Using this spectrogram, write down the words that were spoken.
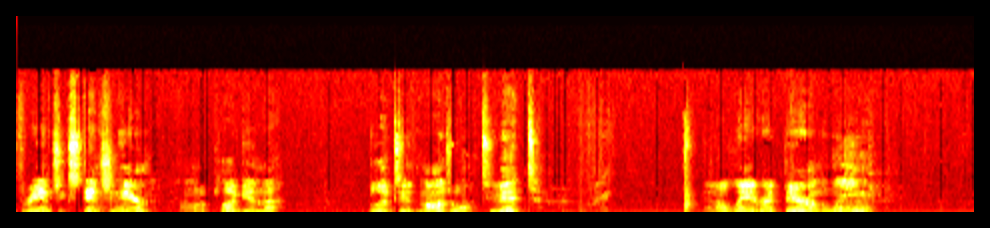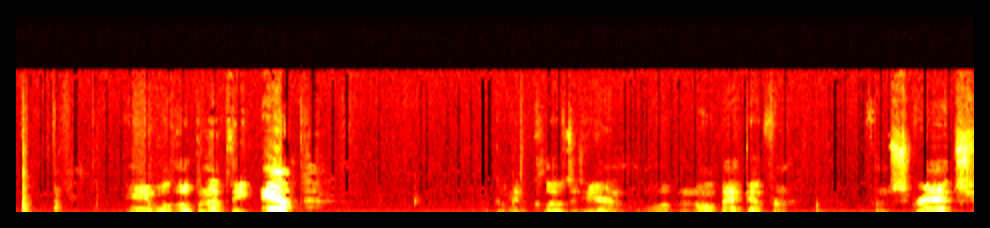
three inch extension here. I'm going to plug in the Bluetooth module to it. And I'll lay it right there on the wing. And we'll open up the app. Go ahead and close it here and we'll open it all back up from from scratch.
